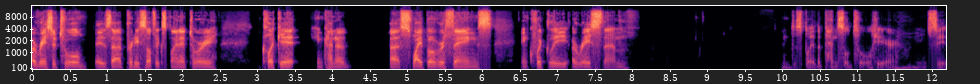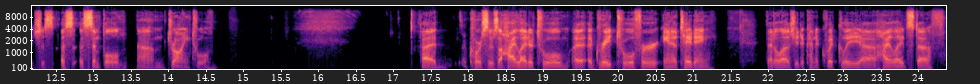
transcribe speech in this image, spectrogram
eraser tool is uh, pretty self-explanatory. Click it, and kind of uh, swipe over things and quickly erase them. And display the pencil tool here. You see, it's just a, a simple um, drawing tool. Uh, of course, there's a highlighter tool, a, a, great tool for annotating that allows you to kind of quickly uh, highlight stuff.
